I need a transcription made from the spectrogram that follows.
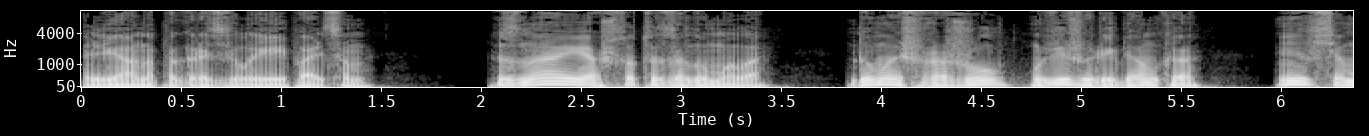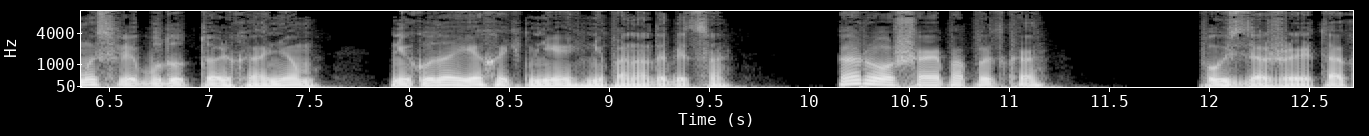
Лиана погрозила ей пальцем. Знаю я, что ты задумала. Думаешь, рожу, увижу ребенка, и все мысли будут только о нем, никуда ехать мне не понадобится. Хорошая попытка. Пусть даже и так,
